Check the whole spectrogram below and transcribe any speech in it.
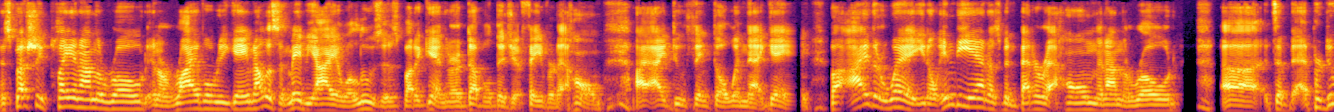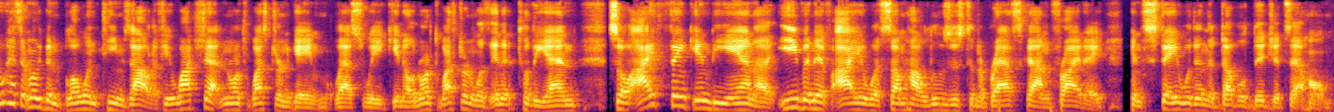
especially playing on the road in a rivalry game. Now, listen, maybe Iowa loses, but again, they're a double digit favorite at home. I, I do think they'll win that game. But either way, you know, Indiana's been better at home than on the road. Uh, it's a Purdue hasn't really been blowing teams out. If you watch that Northwestern game last week, you know Northwestern was in it till the end. So I think Indiana, even if Iowa somehow loses to Nebraska on Friday, can stay within the double digits at home.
